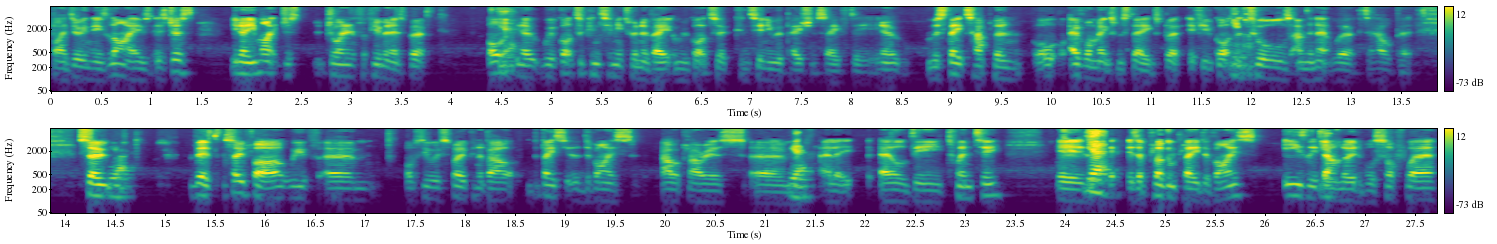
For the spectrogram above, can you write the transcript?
by doing these lives is just, you know, you might just join in for a few minutes, but oh, yeah. you know, we've got to continue to innovate and we've got to continue with patient safety. You know, mistakes happen. All, everyone makes mistakes, but if you've got yeah. the tools and the network to help it, so yeah. Viv, so far we've um, obviously we've spoken about basically the device our Clarius um, yeah. LD20 is is a plug and play device, easily downloadable software,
